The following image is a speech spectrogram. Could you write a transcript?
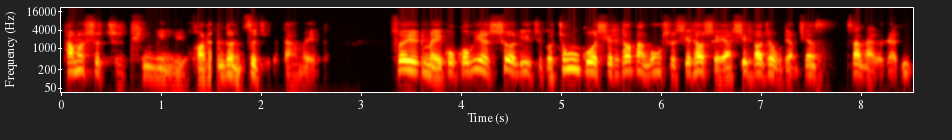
他们是只听命于华盛顿自己的单位的。所以，美国国务院设立这个中国协调办公室，协调谁啊？协调这两千三百个人。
